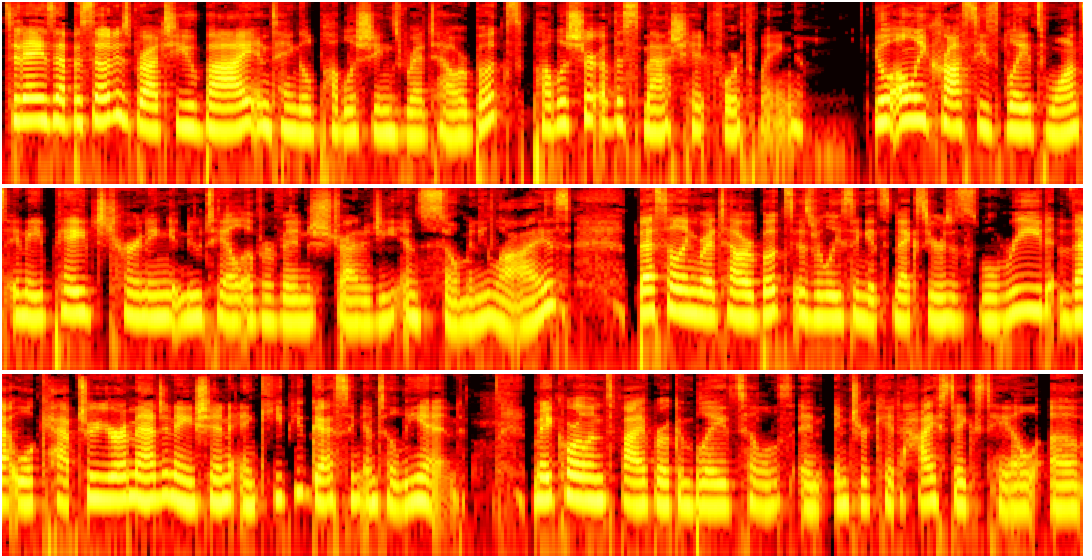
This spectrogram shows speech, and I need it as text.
Today's episode is brought to you by Entangled Publishing's Red Tower Books, publisher of the smash hit Fourth Wing. You'll only cross these blades once in a page turning new tale of revenge, strategy, and so many lies. Bestselling Red Tower Books is releasing its next irresistible read that will capture your imagination and keep you guessing until the end. Mai Corland's Five Broken Blades tells an intricate, high stakes tale of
